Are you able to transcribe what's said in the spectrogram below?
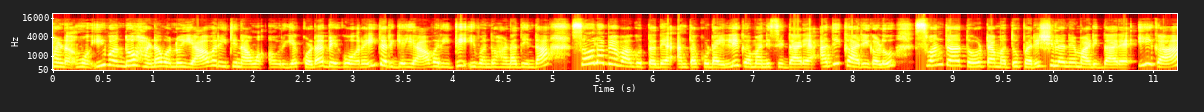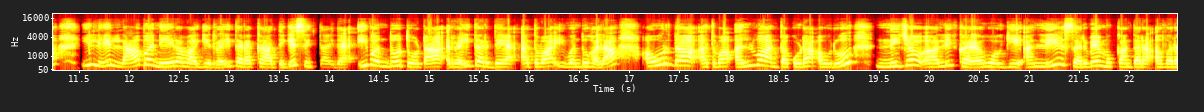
ಹಣ, ಈ ಒಂದು ಹಣವನ್ನು ಯಾವ ರೀತಿ ನಾವು ಅವರಿಗೆ ಕೊಡಬೇಕು, ರೈತರಿಗೆ ಯಾವ ರೀತಿ ಈ ಒಂದು ಹಣದಿಂದ ಸೌಲಭ್ಯವಾಗುತ್ತದೆ ಅಂತ ಕೂಡ ಇಲ್ಲಿ ಗಮನಿಸಿದ್ದಾರೆ. ಅಧಿಕಾರಿಗಳು ಸ್ವಂತ ತೋಟ ಮತ್ತು ಪರಿಶೀಲನೆ ಮಾಡಿದ್ದಾರೆ. ಈಗ ಇಲ್ಲಿ ಲಾಭ ನೇರವಾಗಿ ರೈತರ ಖಾತೆಗೆ ಸಿಗ್ತಾ ಇದೆ. ಈ ಒಂದು ತೋಟ ರೈತರದೇ ಅಥವಾ ಈ ಒಂದು ಹೊಲ ಅವ್ರದ ಅಥವಾ ಅಲ್ವಾ ಅಂತ ಕೂಡ ಅವರು ನಿಜ ಅಲ್ಲಿ ಕ, ಹೋಗಿ ಅಲ್ಲಿ ಸರ್ವೆ ಮುಖಾಂತರ ಅವರ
